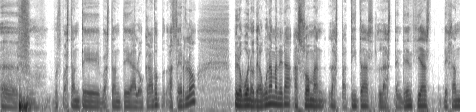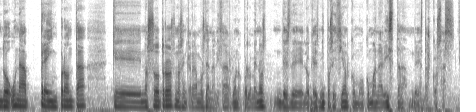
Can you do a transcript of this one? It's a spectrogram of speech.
eh, pues bastante, bastante alocado hacerlo. Pero bueno, de alguna manera asoman las patitas, las tendencias, dejando una preimpronta que nosotros nos encargamos de analizar, bueno, por lo menos desde lo que es mi posición como, como analista de estas cosas.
